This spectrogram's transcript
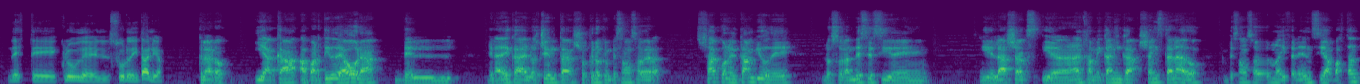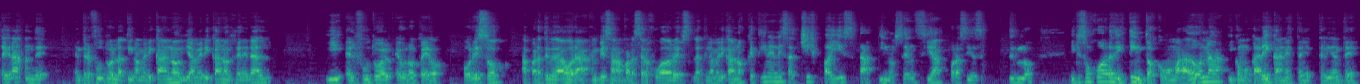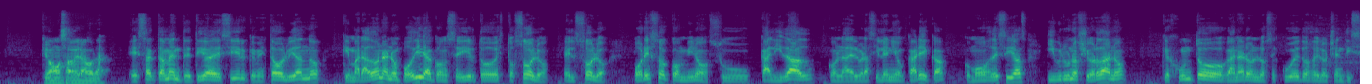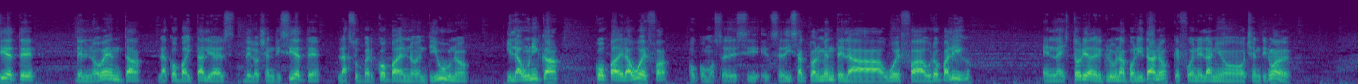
de este club del sur de Italia. Claro, y acá a partir de ahora, de la década del 80, yo creo que empezamos a ver, ya con el cambio de los holandeses y, de, y del Ajax y de la naranja mecánica ya instalado, empezamos a ver una diferencia bastante grande entre el fútbol latinoamericano y americano en general y el fútbol europeo. Por eso, a partir de ahora, empiezan a aparecer jugadores latinoamericanos que tienen esa chispa y esa inocencia, por así decirlo, y que son jugadores distintos, como Maradona y como Careca en este tridente que vamos a ver ahora. Exactamente, te iba a decir que me estaba olvidando que Maradona no podía conseguir todo esto solo, él solo. Por eso combinó su calidad con la del brasileño Careca, como vos decías, y Bruno Giordano, que juntos ganaron los escudetos del 87, del 90, la Copa Italia del, del 87, la Supercopa del 91 y la única Copa de la UEFA o como se, se dice actualmente la UEFA Europa League, en la historia del club napolitano, que fue en el año 89.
